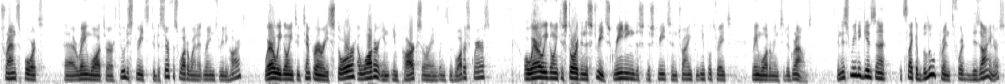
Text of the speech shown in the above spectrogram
transport uh, rainwater through the streets to the surface water when it rains really hard? Where are we going to temporarily store uh, water in, in parks or in, for instance, water squares? Or where are we going to store it in the streets, greening the, the streets and trying to infiltrate rainwater into the ground? And this really gives a, it's like a blueprint for the designers.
